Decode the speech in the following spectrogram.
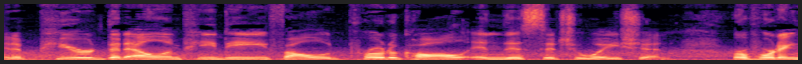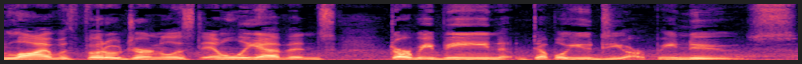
it appeared that LMPD followed protocol in this situation. Reporting live with photojournalist Emily Evans, Darby Bean, WDRB News.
